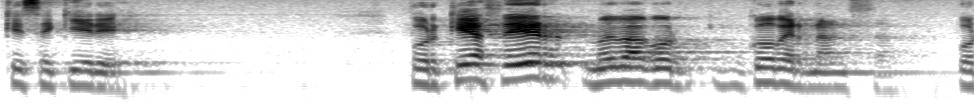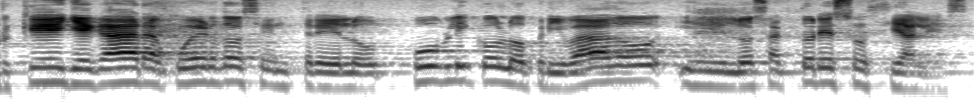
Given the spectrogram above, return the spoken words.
que se quiere. ¿Por qué hacer nueva gobernanza? ¿Por qué llegar a acuerdos entre lo público, lo privado y los actores sociales?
